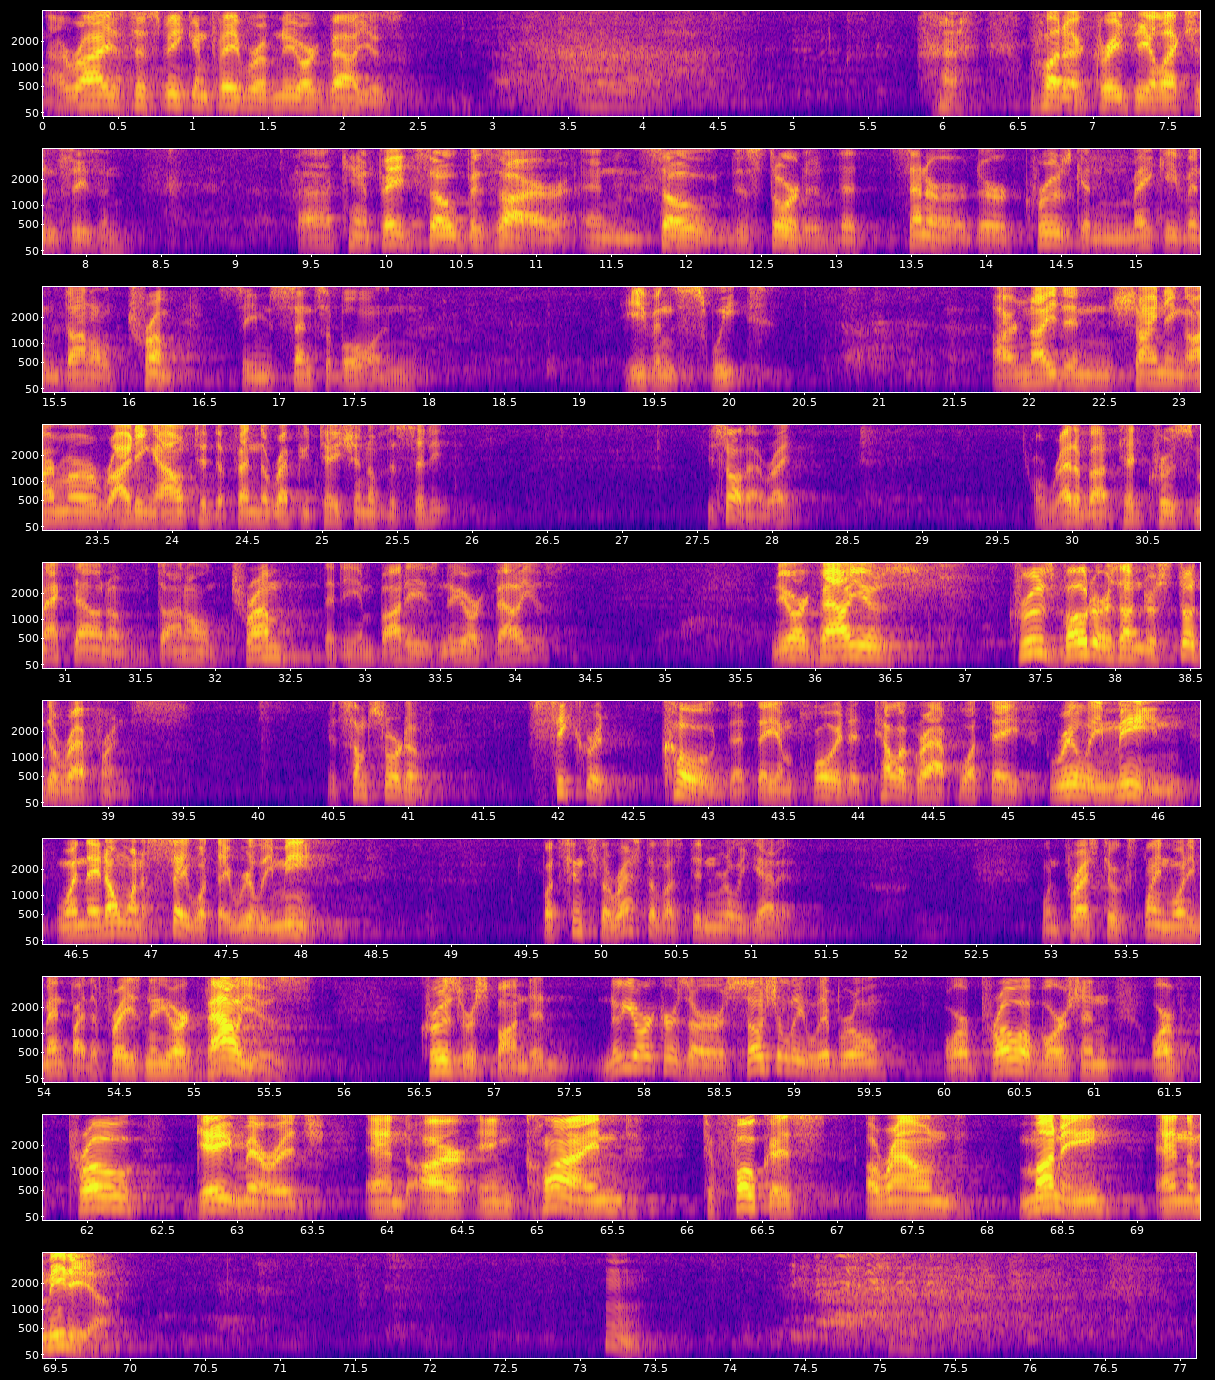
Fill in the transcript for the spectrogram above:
I rise to speak in favor of New York values. what a crazy election season. Uh, campaign so bizarre and so distorted that Senator Cruz can make even Donald Trump seem sensible and even sweet. Our knight in shining armor riding out to defend the reputation of the city. You saw that, right? Or read about Ted Cruz smackdown of Donald Trump that he embodies New York values? New York values, Cruz voters understood the reference. It's some sort of secret code that they employ to telegraph what they really mean when they don't want to say what they really mean. But since the rest of us didn't really get it, when pressed to explain what he meant by the phrase New York values, Cruz responded New Yorkers are socially liberal or pro abortion or pro gay marriage and are inclined to focus around money and the media. Hmm.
